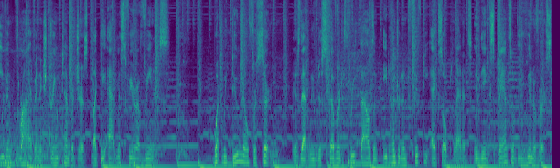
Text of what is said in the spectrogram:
even thrive in extreme temperatures like the atmosphere of Venus. What we do know for certain is that we've discovered 3,850 exoplanets in the expanse of the universe,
